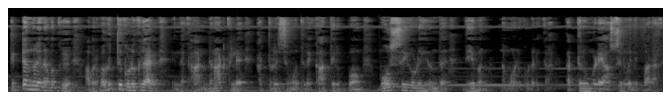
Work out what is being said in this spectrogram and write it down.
திட்டங்களை நமக்கு அவர் வகுத்து கொடுக்கிறார். இந்த கா இந்த நாட்களில் கத்தருடைய சமூகத்தில் காத்திருப்போம். மோசையோடு இருந்த தேவன் நம்மோடு கூட இருக்கார். கத்தர் உங்களை ஆசீர்வதிப்பாராக.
